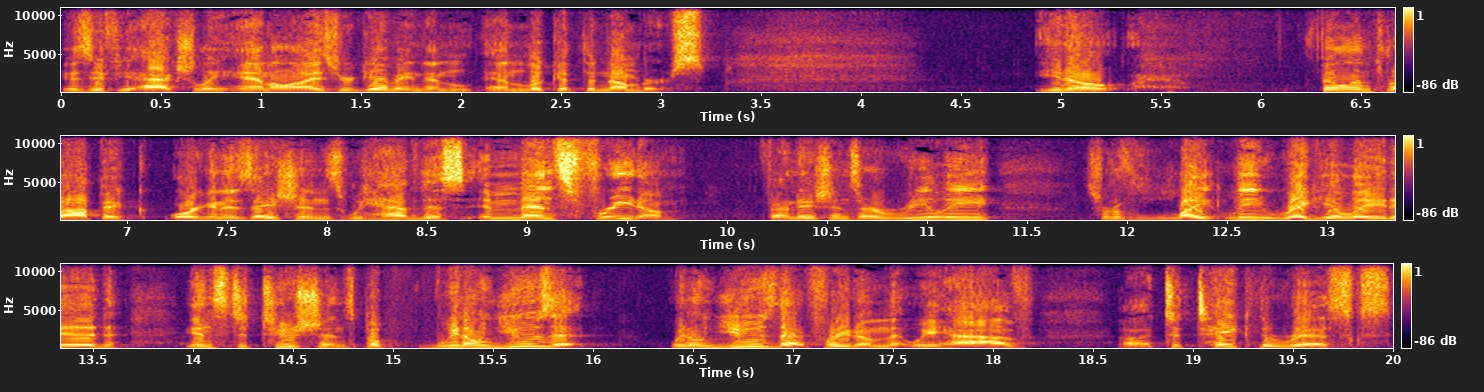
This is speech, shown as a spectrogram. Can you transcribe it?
is if you actually analyze your giving and, and look at the numbers. You know, philanthropic organizations, we have this immense freedom. Foundations are really sort of lightly regulated institutions, but we don't use it. We don't use that freedom that we have uh, to take the risks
